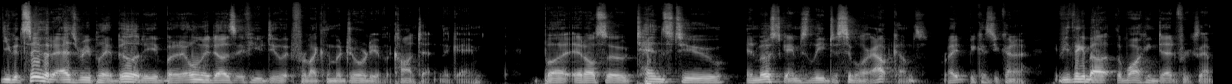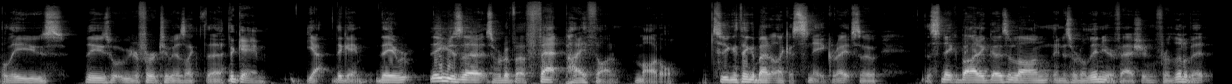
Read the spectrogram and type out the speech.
you could say that it adds replayability, but it only does if you do it for like the majority of the content in the game. But it also tends to, in most games, lead to similar outcomes, right? Because you kind of, if you think about The Walking Dead, for example, they use they use what we refer to as like the the game. yeah, the game. They they use a sort of a fat python model. So you can think about it like a snake, right? So the snake body goes along in a sort of linear fashion for a little bit,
